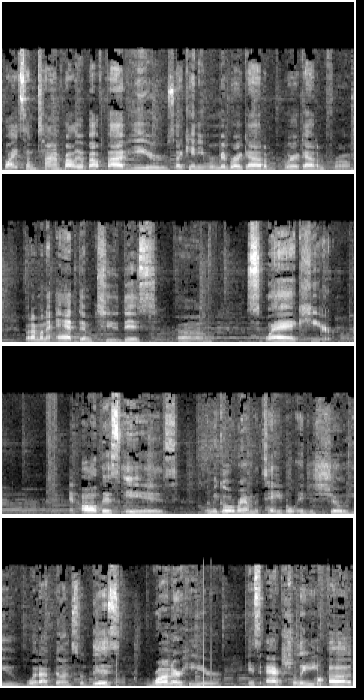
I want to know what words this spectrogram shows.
quite some time, probably about five years. I can't even remember I got them where I got them from, but I'm going to add them to this um, swag here. And all this is, let me go around the table and just show you what I've done. So this runner here is actually a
